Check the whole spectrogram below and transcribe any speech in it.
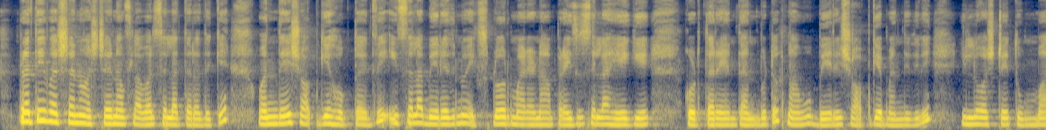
ಪ್ರತಿ ವರ್ಷವೂ ಅಷ್ಟೇ ನಾವು ಫ್ಲವರ್ಸ್ ಎಲ್ಲ ತರೋದಕ್ಕೆ ಒಂದೇ ಶಾಪ್ಗೆ ಹೋಗ್ತಾ ಇದ್ವಿ. ಈ ಸಲ ಬೇರೆದನ್ನು ಎಕ್ಸ್ಪ್ಲೋರ್ ಮಾಡೋಣ ಪ್ರೈಸಸ್ ಎಲ್ಲ ಹೇಗೆ ಕೊಡ್ತಾರೆ ಅಂತ ಅಂದ್ಬಿಟ್ಟು ನಾವು ಬೇರೆ ಶಾಪ್ಗೆ ಬಂದಿದ್ದೀವಿ. ಇಲ್ಲೂ ಅಷ್ಟೇ ತುಂಬಾ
